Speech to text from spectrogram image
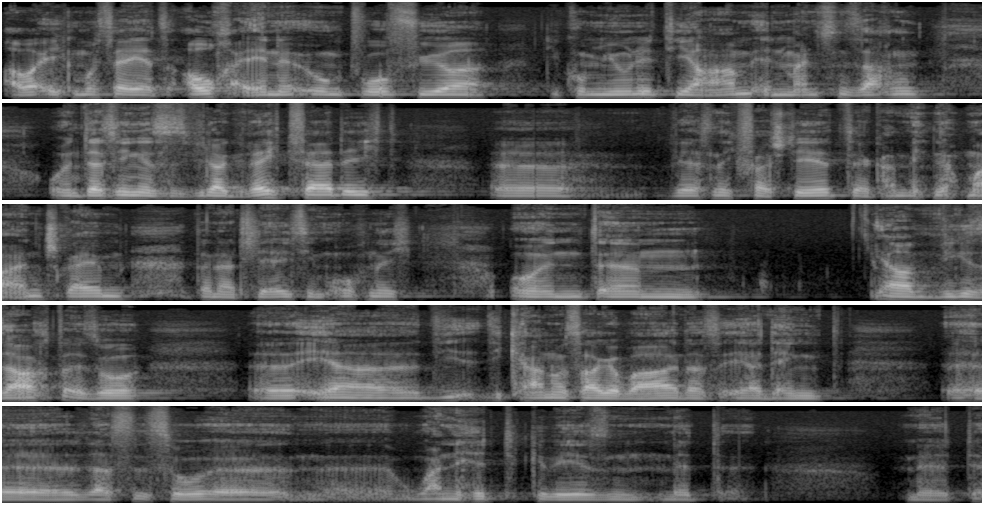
aber ich muss ja jetzt auch eine irgendwo für die Community haben in manchen Sachen. Und deswegen ist es wieder gerechtfertigt. Äh, wer es nicht versteht, der kann mich nochmal anschreiben, dann erkläre ich es ihm auch nicht. Und ähm, ja, wie gesagt, also äh, er, die, die Kernaussage war, dass er denkt, das ist so äh, One-Hit gewesen mit, mit äh,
